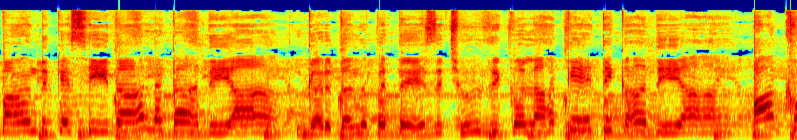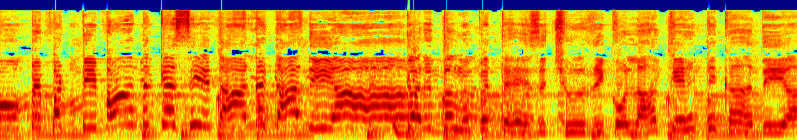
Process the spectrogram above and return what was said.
باندھ کے سیدھا لٹا دیا، گردن پہ تیز چھری کو لا کے ٹکا دیا۔ آنکھوں پہ پٹی باندھ کے سیدھا لٹا دیا۔ گردن پہ تیز چھری کو لا کے ٹکا دیا۔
